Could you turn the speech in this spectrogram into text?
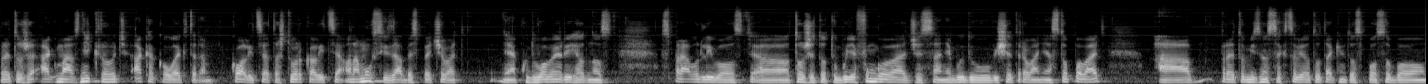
pretože ak má vzniknúť akákoľvek teda koalícia, tá štvorkoalícia, ona musí zabezpečovať nejakú dôveryhodnosť, spravodlivosť, to, že to tu bude fungovať, že sa nebudú vyšetrovania stopovať a preto my sme sa chceli o to takýmto spôsobom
